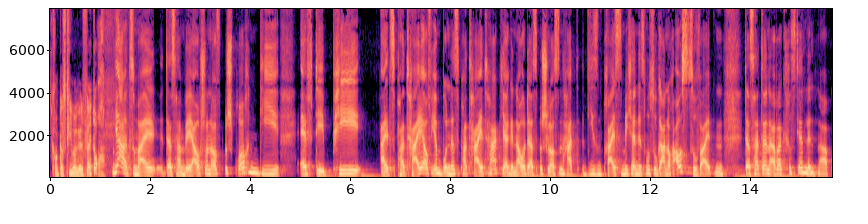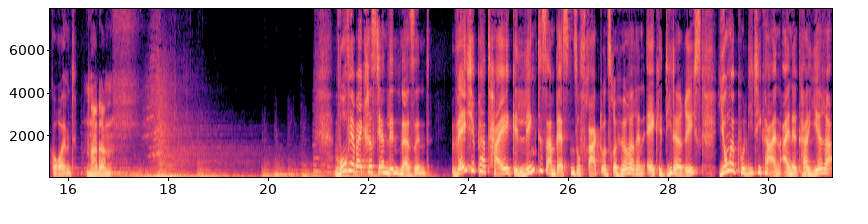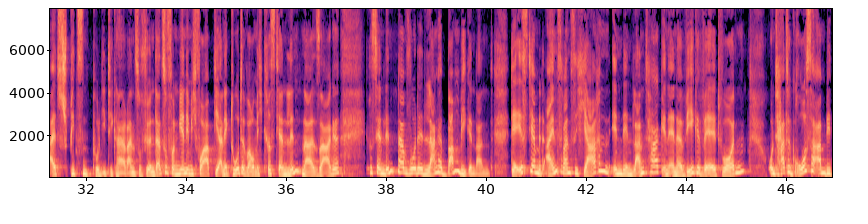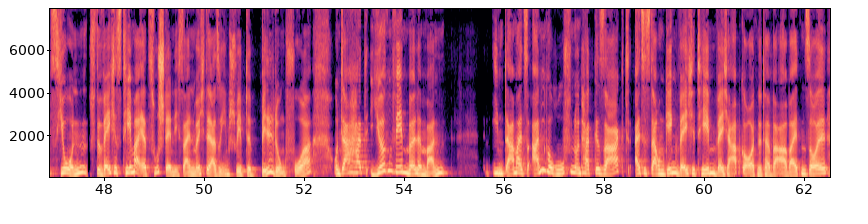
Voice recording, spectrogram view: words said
kommt das Klimageld vielleicht doch. Ja, zumal, das haben wir ja auch schon oft besprochen, die FDP als Partei auf ihrem Bundesparteitag ja genau das beschlossen hat, diesen Preismechanismus sogar noch auszuweiten. Das hat dann aber Christian Lindner abgeräumt. Na dann. Wo wir bei Christian Lindner sind, welche Partei gelingt es am besten, so fragt unsere Hörerin Elke Diederichs, junge Politiker an eine Karriere als Spitzenpolitiker heranzuführen? Dazu von mir nämlich vorab die Anekdote, warum ich Christian Lindner sage. Christian Lindner wurde lange Bambi genannt. Der ist ja mit 21 Jahren in den Landtag in NRW gewählt worden und hatte große Ambitionen, für welches Thema er zuständig sein möchte. Also ihm schwebte Bildung vor. Und da hat Jürgen W. Möllemann ihn damals angerufen und hat gesagt, als es darum ging, welche Themen welcher Abgeordneter bearbeiten soll,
